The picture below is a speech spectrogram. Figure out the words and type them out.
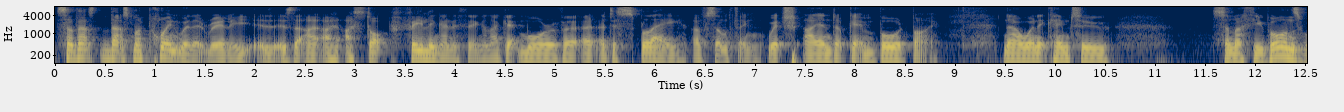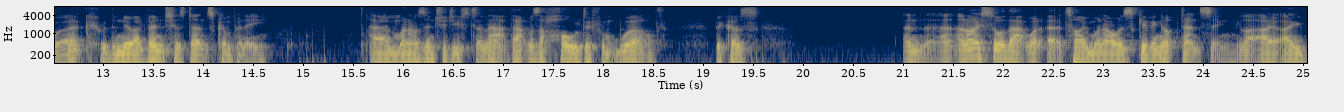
so that's that's my point with it really is, is that I, I, stop feeling anything and I get more of a, a, display of something which I end up getting bored by. Now when it came to Sir Matthew Bourne's work with the New Adventures Dance Company, um, when I was introduced to that, that was a whole different world because and and I saw that at a time when I was giving up dancing. Like I, I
